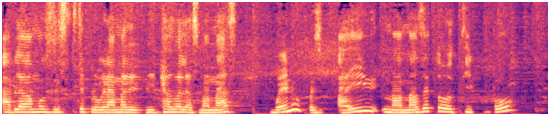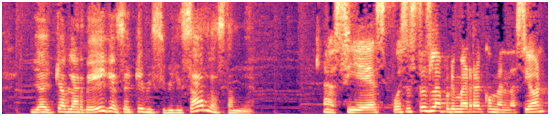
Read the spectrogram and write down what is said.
hablábamos de este programa dedicado a las mamás. Bueno, pues hay mamás de todo tipo y hay que hablar de ellas, hay que visibilizarlas también. Así es, pues esta es la primera recomendación.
